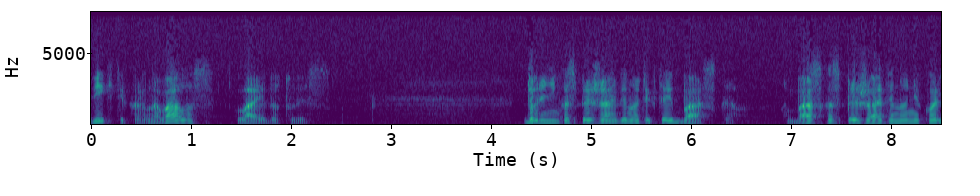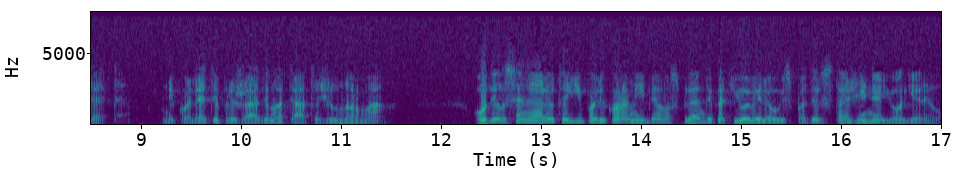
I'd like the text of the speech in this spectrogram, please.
vykti karnavalas, laidotuvis. Durininkas prižadino tik tai Baską. Baskas prižadino Nikoletę. Nikoletė prižadino tetą Žilnormaną. O dėl senelio tai jį paliko ramybė, nusprendė, kad juo vėliau jis patirs tą žinę, juo geriau.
